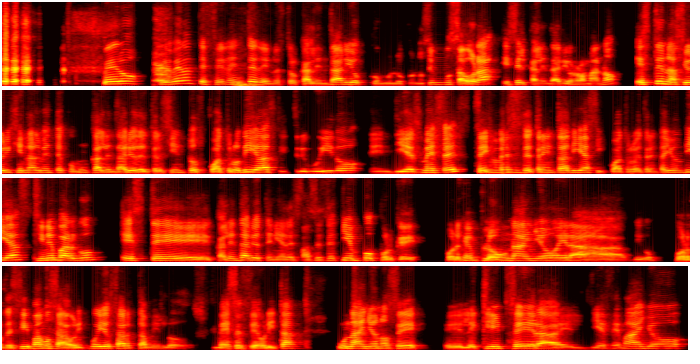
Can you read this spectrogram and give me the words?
Pero primer antecedente de nuestro calendario como lo conocemos ahora es el calendario romano. Este nació originalmente como un calendario de 304 días distribuido en 10 meses, 6 meses de 30 días y 4 de 31 días. Sin embargo, este calendario tenía desfases de tiempo porque, por ejemplo, un año era, digo, por decir, vamos a, ahorita- voy a usar también los meses de ahorita. Un año, no sé, el eclipse era el 10 de mayo,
